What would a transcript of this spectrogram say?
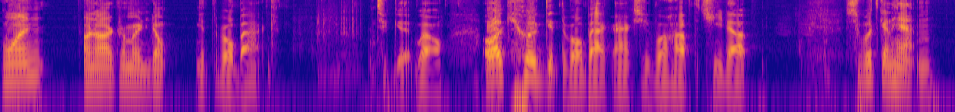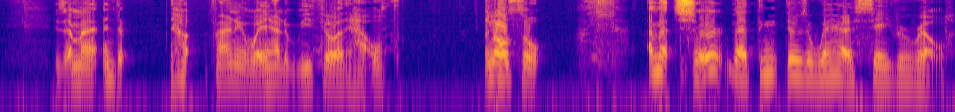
one on our mode you don't get the roll back too good. Well, oh I could get the roll back. I Actually, we'll have to cheat up. So what's gonna happen is I'm gonna end up finding a way how to refill the health, and also I'm not sure, but I think there's a way how to save your world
